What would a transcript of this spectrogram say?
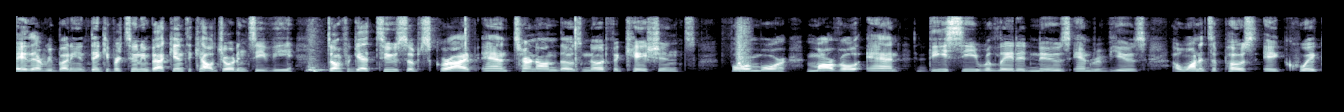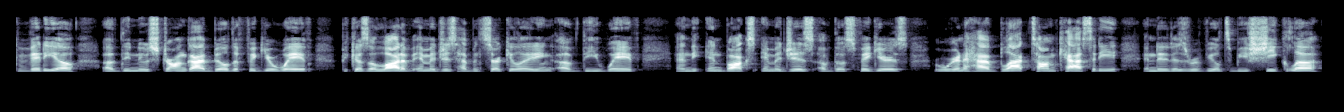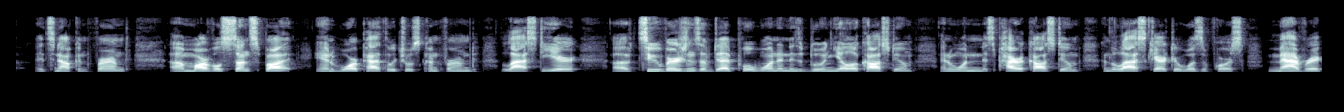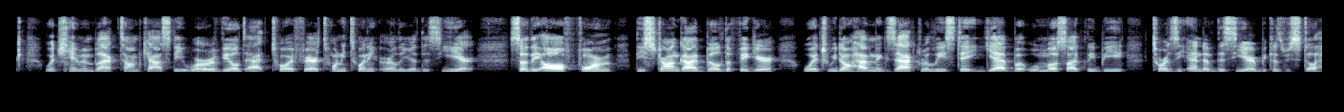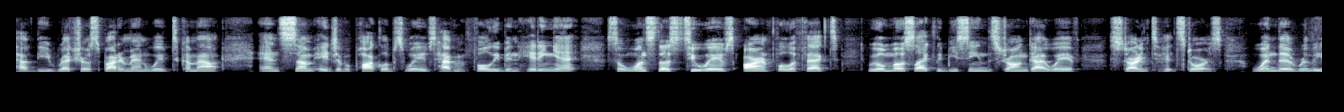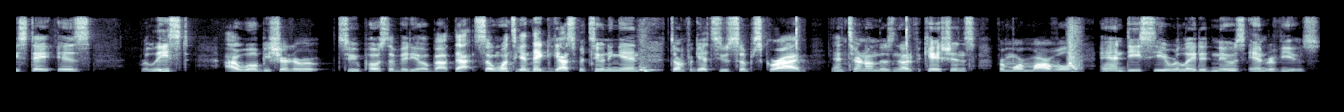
Hey there, everybody, and thank you for tuning back into Cal Jordan TV. Don't forget to subscribe and turn on those notifications for more Marvel and DC related news and reviews. I wanted to post a quick video of the new Strong Guy Build a Figure wave because a lot of images have been circulating of the wave and the inbox images of those figures. We're going to have Black Tom Cassidy, and it is revealed to be Sheikla. It's now confirmed. Uh, Marvel's Sunspot and Warpath, which was confirmed last year. Uh, two versions of Deadpool, one in his blue and yellow costume and one in his pirate costume. And the last character was, of course, Maverick, which him and Black Tom Cassidy were revealed at Toy Fair 2020 earlier this year. So they all form the Strong Guy Build a Figure, which we don't have an exact release date yet, but will most likely be towards the end of this year because we still have the Retro Spider Man wave to come out, and some Age of Apocalypse waves haven't fully been hitting yet. So once those two waves are in full effect, we will most likely be seeing the Strong Guy wave starting to hit stores. When the release date is released, I will be sure to, to post a video about that. So once again, thank you guys for tuning in. Don't forget to subscribe and turn on those notifications for more Marvel and DC related news and reviews.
